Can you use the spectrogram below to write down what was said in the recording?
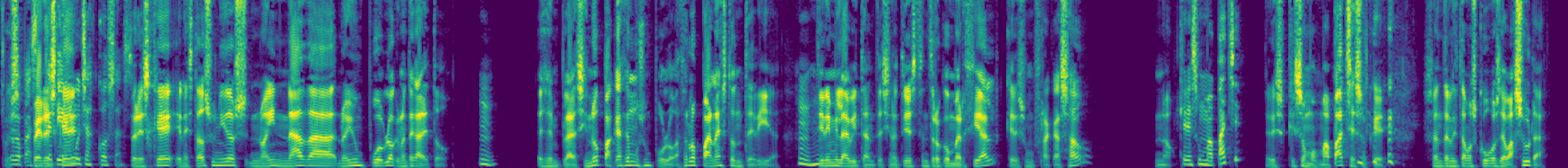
Pues, Lo que pasa pero es que tiene muchas cosas. Pero es que en Estados Unidos no hay nada, no hay un pueblo que no tenga de todo. Mm. Es en plan, si no, ¿para qué hacemos un pueblo? Hacerlo para nada es tontería. Tiene mil habitantes. Si no tienes centro comercial, que eres un fracasado, no. ¿Que eres un mapache? ¿Eres que somos mapaches o qué? Solamente necesitamos cubos de basura.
